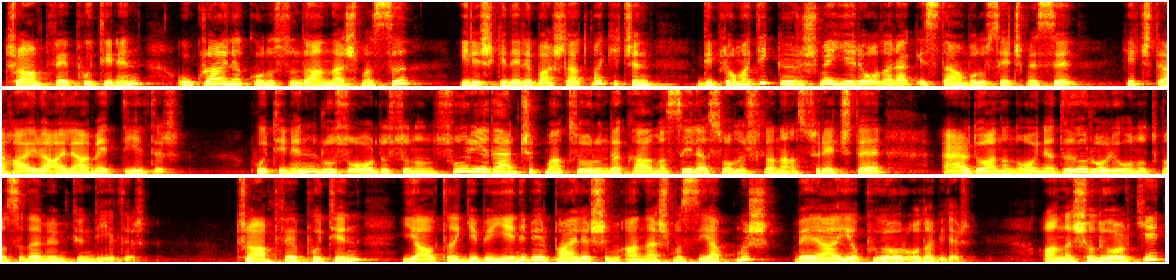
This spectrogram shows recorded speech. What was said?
Trump ve Putin'in Ukrayna konusunda anlaşması, ilişkileri başlatmak için diplomatik görüşme yeri olarak İstanbul'u seçmesi hiç de hayra alamet değildir. Putin'in Rus ordusunun Suriye'den çıkmak zorunda kalmasıyla sonuçlanan süreçte Erdoğan'ın oynadığı rolü unutması da mümkün değildir. Trump ve Putin Yalta gibi yeni bir paylaşım anlaşması yapmış veya yapıyor olabilir. Anlaşılıyor ki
